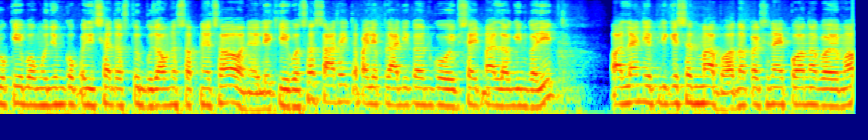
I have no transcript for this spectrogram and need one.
टोके बमोजिमको परीक्षा दस्तुर बुझाउन सक्नेछ भनेर लेखिएको छ। साथै तपाईँले प्राधिकरणको वेबसाइटमा लगइन गरी अनलाइन एप्लिकेसनमा भर्न कठिनाइ पर्न गएमा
